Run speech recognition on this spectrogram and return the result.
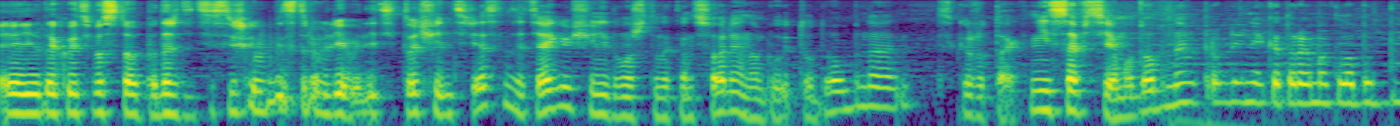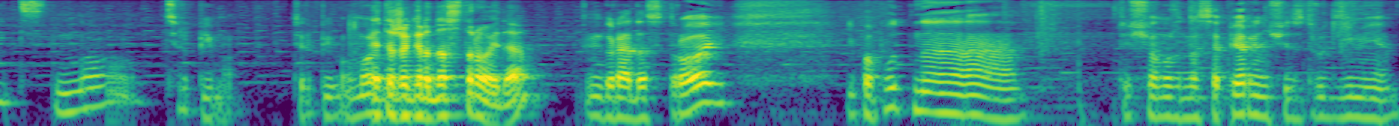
И я такой, типа, стоп, подождите, слишком быстро время летит. Очень интересно, затягивающе. Не думал, что на консоли оно будет удобно. Скажу так, не совсем удобное управление, которое могло бы быть, но терпимо. Терпимо. Можно... Это же градострой, да? Градострой. И попутно еще нужно соперничать с другими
